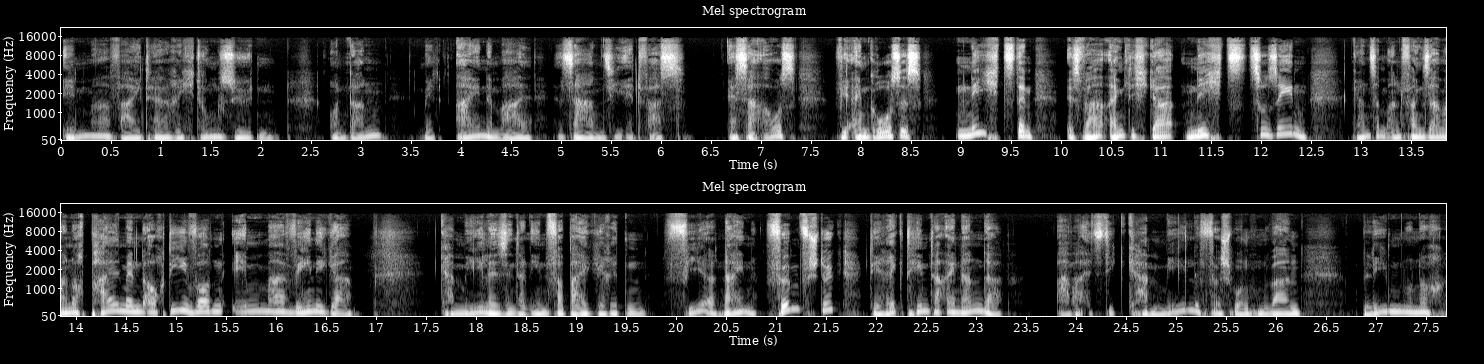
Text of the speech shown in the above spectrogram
Immer weiter Richtung Süden. Und dann mit einem Mal sahen sie etwas. Es sah aus wie ein großes Nichts, denn es war eigentlich gar nichts zu sehen. Ganz am Anfang sah man noch Palmen, auch die wurden immer weniger. Kamele sind an ihnen vorbeigeritten. Vier, nein, fünf Stück direkt hintereinander. Aber als die Kamele verschwunden waren, blieben nur noch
